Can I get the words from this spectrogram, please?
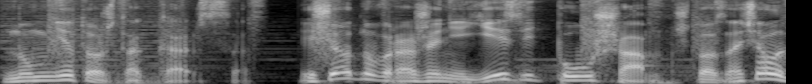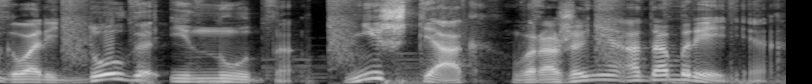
Ну, мне тоже так кажется. Еще одно выражение «ездить по ушам», что означало говорить долго и нудно. Ништяк – выражение одобрения.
